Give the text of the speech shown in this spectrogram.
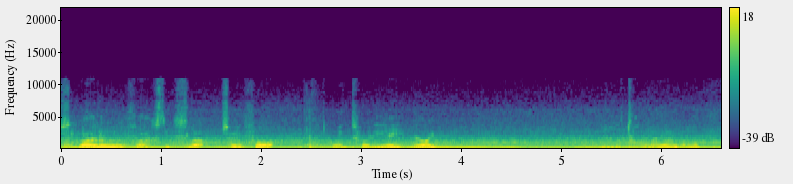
Skyler the fastest lap so far, 128.9. And a Toyota.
